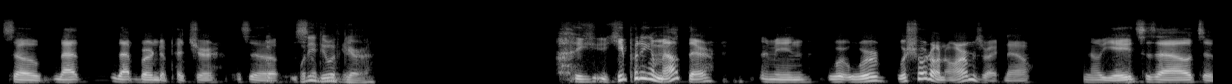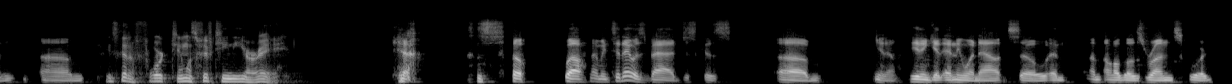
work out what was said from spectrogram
so that that burned a pitcher. So what do you do with Guerra? You, you, keep putting him out there. I mean, we're we're we're short on arms right now. You know, Yates is out, and um, he's got a 14, almost 15 ERA. Yeah. so, well, I mean, today was bad just because, um, you know, he didn't get anyone out. So, and, and all those runs scored,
